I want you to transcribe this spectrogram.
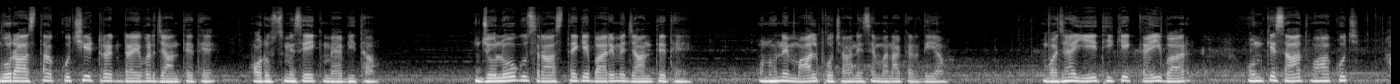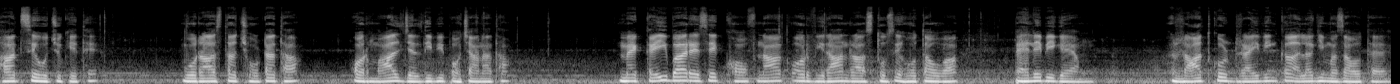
वो रास्ता कुछ ही ट्रक ड्राइवर जानते थे और उसमें से एक मैं भी था। जो लोग उस रास्ते के बारे में जानते थे, उन्होंने माल पहुँचाने से मना कर दिया। वजह ये थी कि कई बार उनके साथ वहाँ कुछ हादसे हो चुके थे। वो रास्ता छोटा था और माल जल्दी भी पहुंचाना था। मैं कई बार ऐसे खौफनाक और वीरान रास्तों से होता हुआ पहले भी गया हूँ। रात को ड्राइविंग का अलग ही मज़ा होता है,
